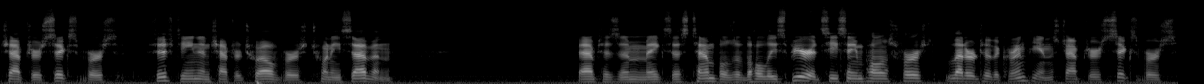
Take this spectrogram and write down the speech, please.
chapter 6, verse 15, and chapter 12, verse 27. Baptism makes us temples of the Holy Spirit. See St. Paul's first letter to the Corinthians, chapter 6, verse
